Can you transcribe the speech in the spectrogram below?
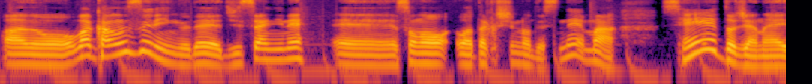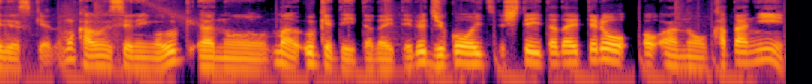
あの、まあ、カウンセリングで実際にね、えー、その私のですね、まあ、生徒じゃないですけども、カウンセリングを受け、あの、まあ、受けていただいている、受講していただいている、あの、方に、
